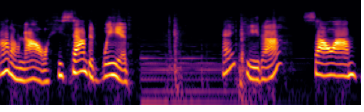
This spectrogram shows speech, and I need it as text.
I don't know. He sounded weird. Hey, Peter. So, um,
